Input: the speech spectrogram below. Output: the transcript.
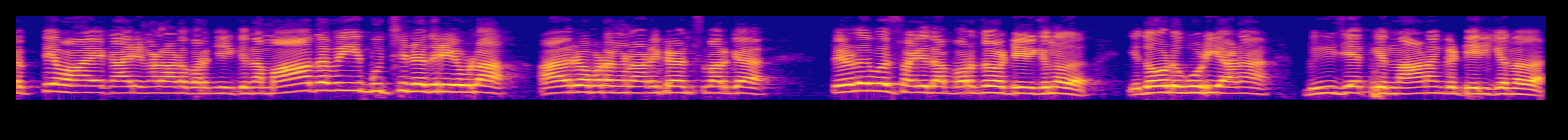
കൃത്യമായ കാര്യങ്ങളാണ് പറഞ്ഞിരിക്കുന്നത്. മാധവി ബുച്ചിനെതിരെയുള്ള ആരോപണങ്ങളാണ് ഹേൺസ്ബർഗ് തെളിവ് സഹിതം പുറത്തുവിട്ടിരിക്കുന്നത്. ഇതോടുകൂടിയാണ് ബി ജെ പി നാണം കിട്ടിയിരിക്കുന്നത്.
